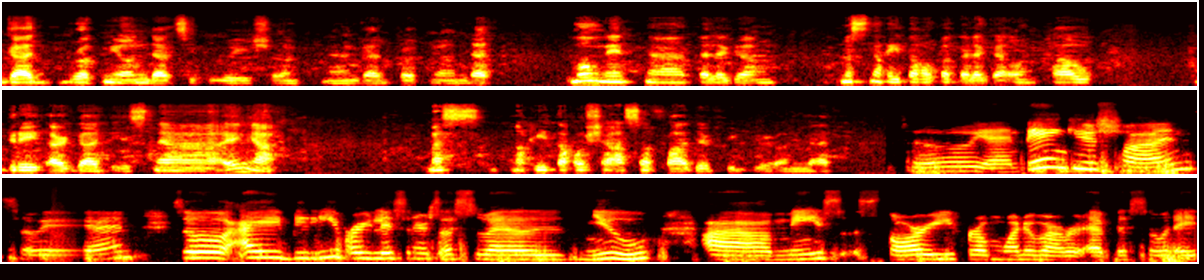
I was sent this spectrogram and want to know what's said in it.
God brought me on that situation, na God brought me on that moment na talagang mas nakita ko pa talaga on how great our God is. Na, ayun nga, mas nakita ko siya as a father figure on that. So, yan. Thank you, Sean. So, yan. So, I believe our listeners as well knew uh, May's story from one of our episode, I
